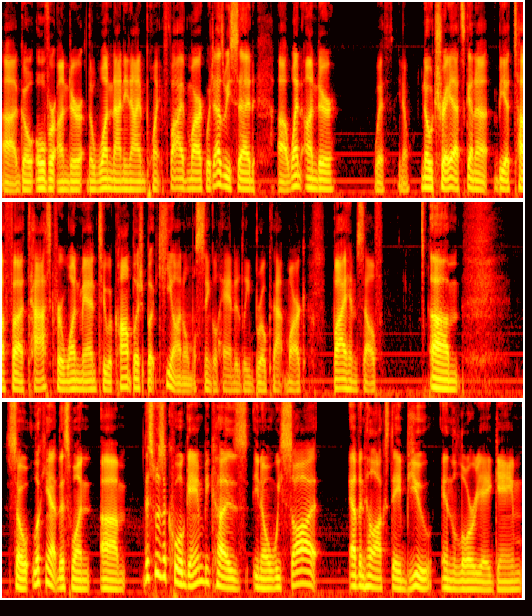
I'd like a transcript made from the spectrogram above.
uh, go over under the 199.5 mark, which, as we said, uh, went under with you know no Trey. That's gonna be a tough uh, task for one man to accomplish, but Keon almost single-handedly broke that mark by himself. Um, so looking at this one, um, this was a cool game because you know we saw Evan Hillock's debut in the Laurier game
